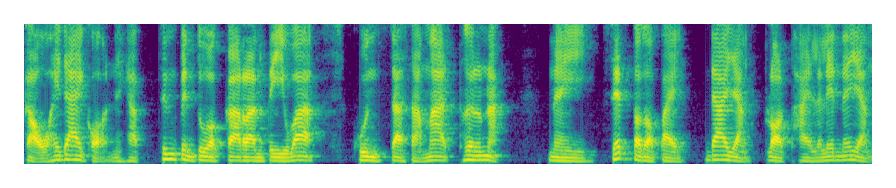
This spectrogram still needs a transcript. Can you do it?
เก่าให้ได้ก่อนนะครับ ซึ่งเป็นตัวการันตีว่าคุณจะสามารถเพิ่มน้ำหนักในเซตต่อๆไปได้อย่างปลอดภัยและเล่นได้อย่าง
